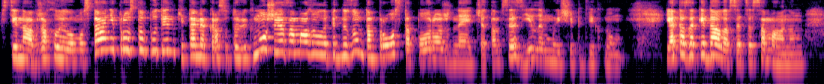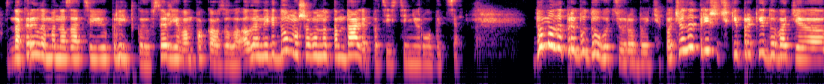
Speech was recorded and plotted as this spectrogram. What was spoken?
стіна в жахливому стані просто в будинку. Там якраз ото вікно, що я замазувала під низом, там просто порожнеча, там все з'їли миші під вікном. Я та закидала все це саманом. Накрили ми назад цією пліткою, все ж я вам показувала, але невідомо, що воно там далі по цій стіні робиться. Думали прибудову цю робити. Почали трішечки прикидувати, е,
